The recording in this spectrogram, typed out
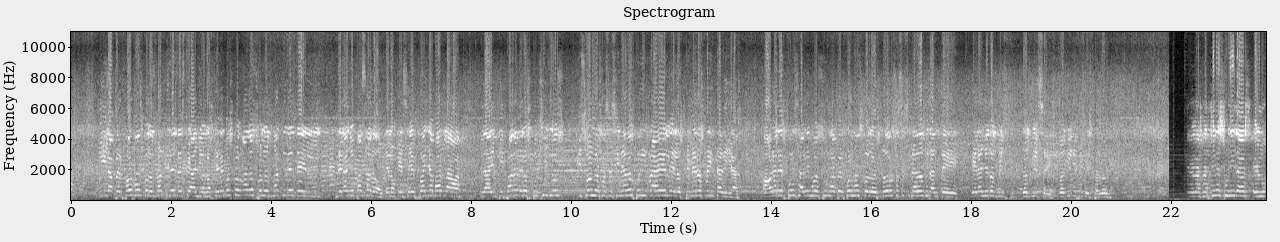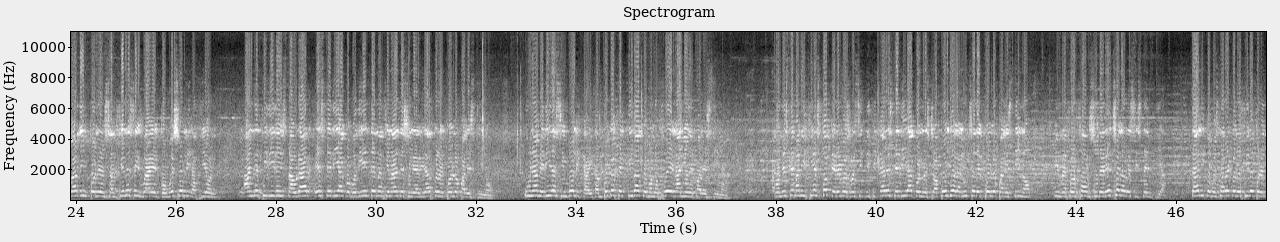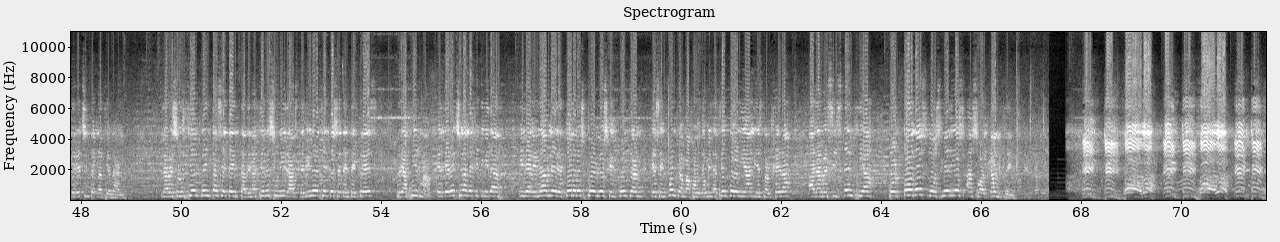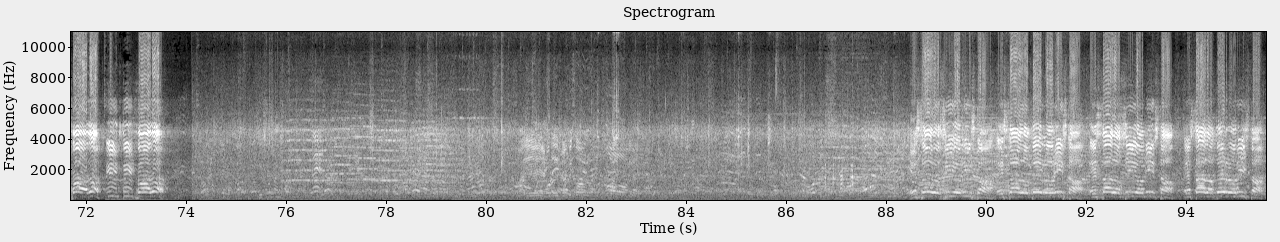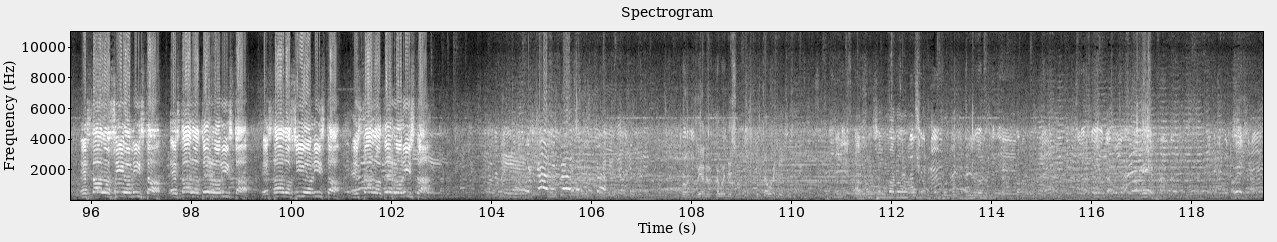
la performance con los mártires de este año. Los que vemos colgados son los mártires del, del año pasado, de lo que se fue a llamar la, la intifada de los cuchillos y son los asesinados por Israel en los primeros 30 días. Ahora después haremos una performance con los, todos los asesinados durante el año 2000, 2006, 2016. Perdón. Pero las Naciones Unidas, en lugar de imponer sanciones a Israel como es obligación, han decidido instaurar este día como Día Internacional de Solidaridad con el pueblo palestino. Una medida simbólica y tan poco efectiva como lo fue el año de Palestina. Con este manifiesto queremos resignificar este día con nuestro apoyo a la lucha del pueblo palestino y reforzar su derecho a la resistencia, tal y como está reconocido por el derecho internacional. La resolución 3070 de Naciones Unidas de 1973 reafirma el derecho y la legitimidad inalienable de todos los pueblos que, encuentran, que se encuentran bajo dominación colonial y extranjera a la resistencia por todos los medios a su alcance. Intifada, intifada, intifada, intifada. Estado sionista, Estado terrorista, Estado sionista, Estado terrorista, Estado sionista, Estado terrorista, Estado sionista, Estado terrorista. No, todavía no, eso. Estaba en eso. ¿Algún ser humano, hombre o mujer fuerte que me ayude A ver. Tá?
